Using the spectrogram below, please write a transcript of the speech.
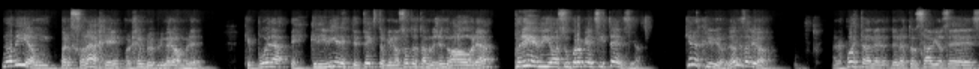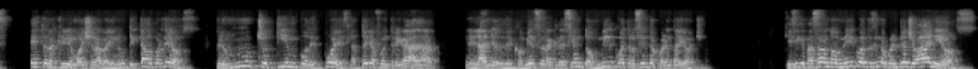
no había un personaje, por ejemplo el primer hombre, que pueda escribir este texto que nosotros estamos leyendo ahora, previo a su propia existencia. ¿Quién lo escribió? ¿De dónde salió? La respuesta de nuestros sabios es, esto lo escribe Moishe Rabbeinu, dictado por Dios, pero mucho tiempo después, la Torah fue entregada en el año desde el comienzo de la creación, 2448. Quiere decir que pasaron 2448 años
